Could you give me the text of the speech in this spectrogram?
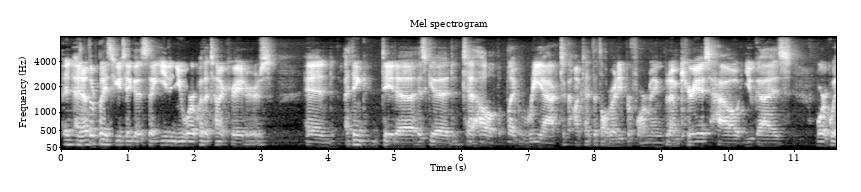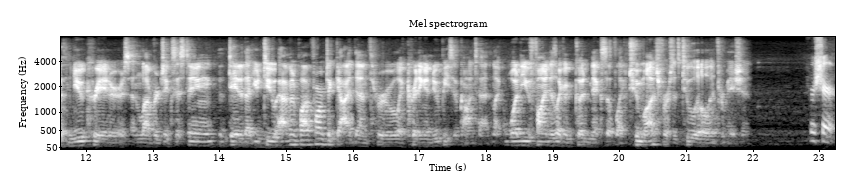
Another place you could take is like Eden, you work with a ton of creators. And I think data is good to help like react to content that's already performing. But I'm curious how you guys work with new creators and leverage existing data that you do have in platform to guide them through like creating a new piece of content. Like what do you find is like a good mix of like too much versus too little information? For sure.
